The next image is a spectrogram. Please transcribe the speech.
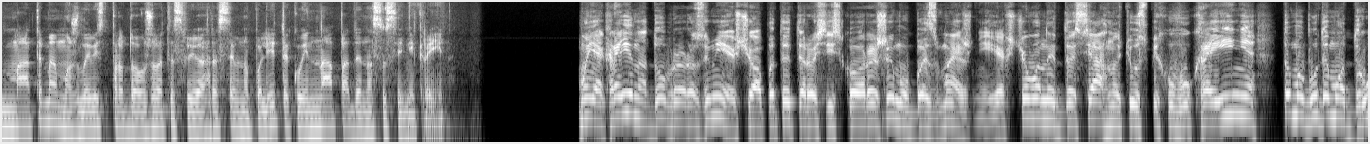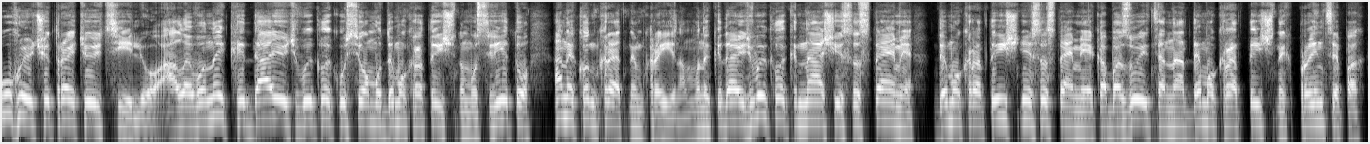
матиме можливість продовжувати свою агресивну політику і напади на сусідні країни. Моя країна добре розуміє, що апетити російського режиму безмежні. Якщо вони досягнуть успіху в Україні, то ми будемо другою чи третьою ціллю. Але вони кидають виклик усьому демократичному світу, а не конкретним країнам. Вони кидають виклик нашій системі, демократичній системі, яка базується на демократичних принципах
